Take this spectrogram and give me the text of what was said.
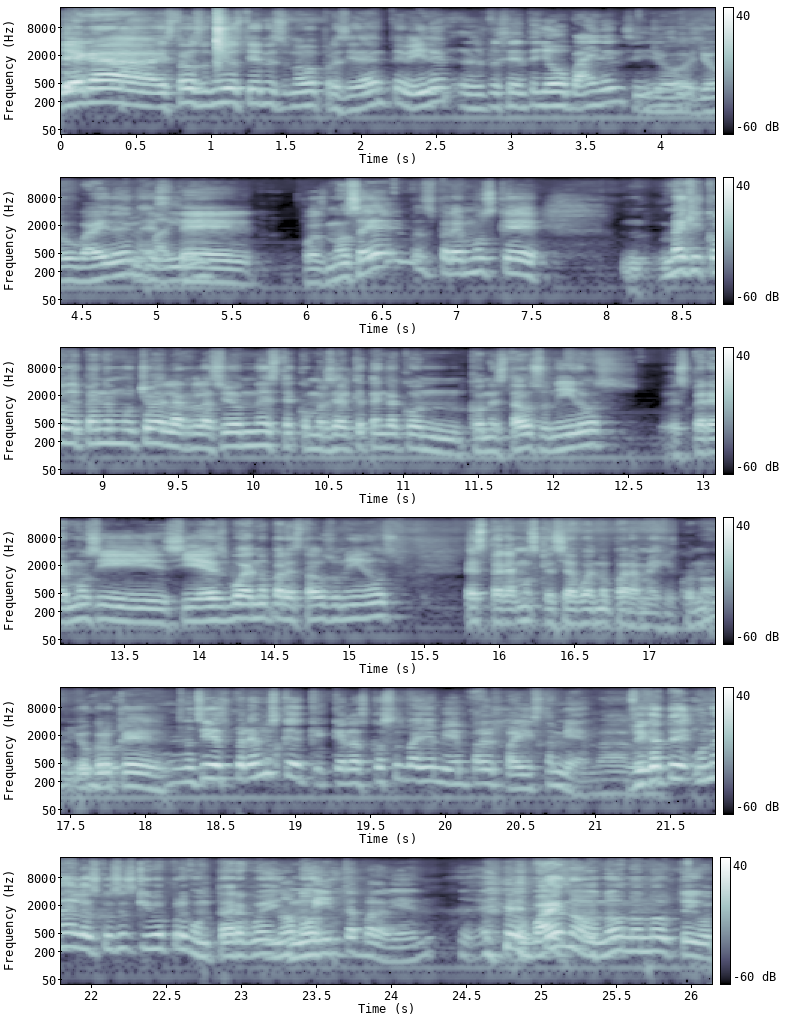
Llega a Estados Unidos, tiene su nuevo presidente, Biden. El presidente Joe Biden, sí. Joe, Biden, Joe este, pues no sé, esperemos que México depende mucho de la relación este, comercial que tenga con, con Estados Unidos. Esperemos y si es bueno para Estados Unidos, esperemos que sea bueno para México, ¿no? Yo creo que... Sí, esperemos que, que, que las cosas vayan bien para el país también. Fíjate, una de las cosas que iba a preguntar, güey, no, no, pinta para bien. bueno, no, no, no, te digo,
